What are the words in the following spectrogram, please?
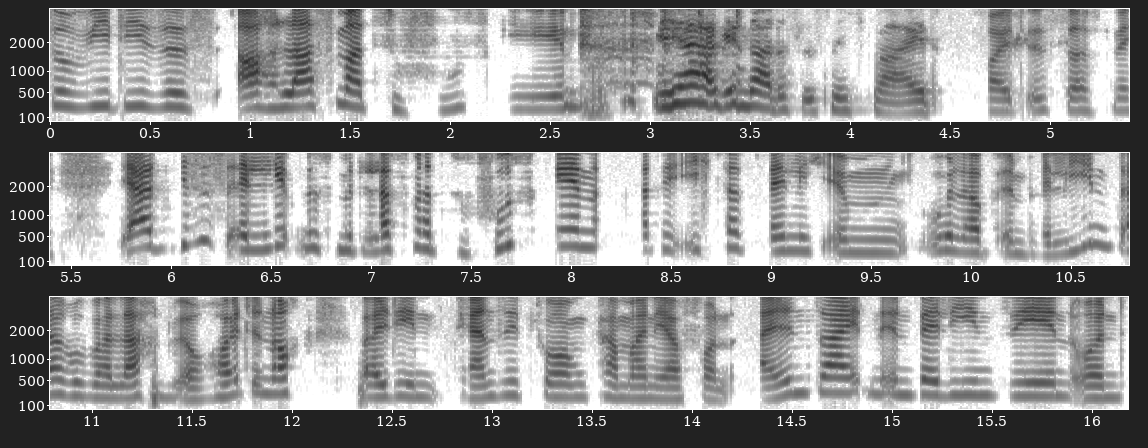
so, wie dieses, ach, lass mal zu Fuß gehen. Ja, genau, das ist nicht weit. Weit ist das nicht. Ja, dieses Erlebnis mit lass mal zu Fuß gehen hatte ich tatsächlich im Urlaub in Berlin. Darüber lachen wir auch heute noch, weil den Fernsehturm kann man ja von allen Seiten in Berlin sehen und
